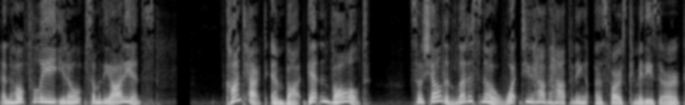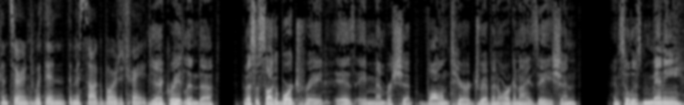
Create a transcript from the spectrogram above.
and hopefully, you know, some of the audience contact MBOT, get involved. So Sheldon, let us know what do you have happening as far as committees are concerned within the Mississauga Board of Trade. Yeah, great, Linda. The Mississauga Board of Trade is a membership, volunteer-driven organization, and so there's many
